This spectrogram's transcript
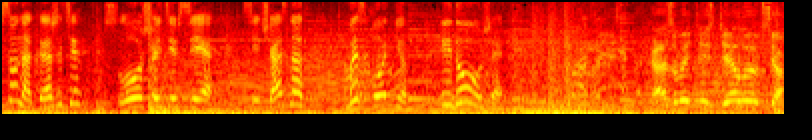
Часу накажете? Слушайте все. Сейчас на... В исподню. Иду уже. Наказывайте, сделаю все.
